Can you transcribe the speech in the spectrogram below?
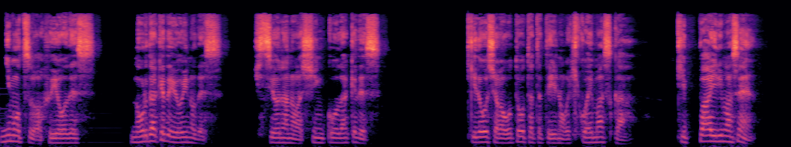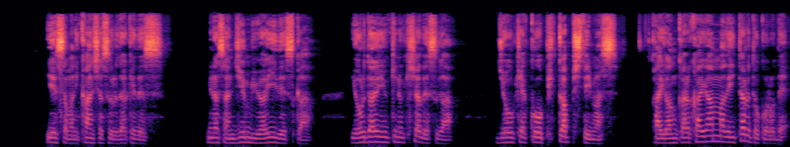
荷物は不要です。乗るだけで良いのです。必要なのは進行だけです。機動車が音を立てているのが聞こえますか？切符はいりません。イエス様に感謝するだけです。皆さん準備はいいですか？ヨルダン行きの記者ですが、乗客をピックアップしています。海岸から海岸まで至るところで。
